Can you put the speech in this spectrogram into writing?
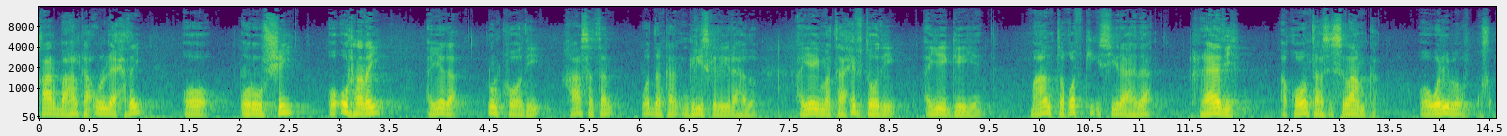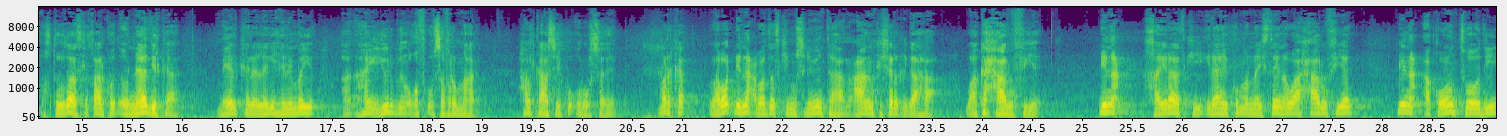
qaar baa halkaa u leexday oo ururshay oo u raray ayaga dhulkoodii khaasatan waddankan ingiriiska la yidhaahdo ayay mataaxiftoodii ayay geeyeen. Maanta qofkii is yidhaahda raadi aqoontaas islaamka oo weliba makhtuudaadka qaarkood oo naadirka ah meel kale laga heli mayo aan ahayn yurub inuu qofka u safro mahan halkaasay ku urursadeen. Marka laba dhinacba dadkii muslimiinta ahaa caalamkii sharqiga ahaa waa ka xaalufiyeen dhinac khayraadkii ilaahay ku manaystayna waa xaalufiyeen. Dhinac aqoontoodii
